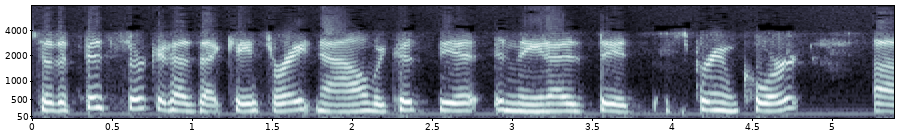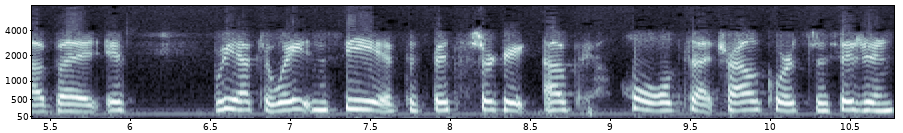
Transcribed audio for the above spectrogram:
So the Fifth Circuit has that case right now. We could see it in the United States Supreme Court, uh, but if we have to wait and see if the Fifth Circuit upholds that trial court's decision,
